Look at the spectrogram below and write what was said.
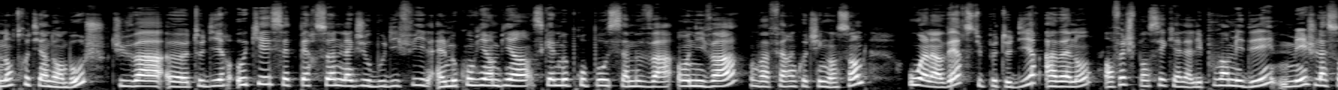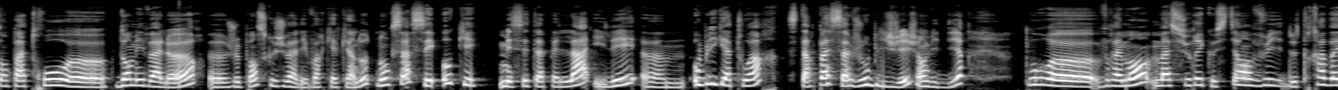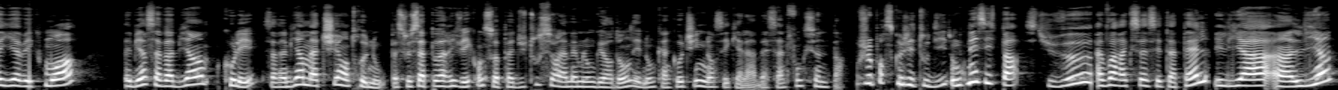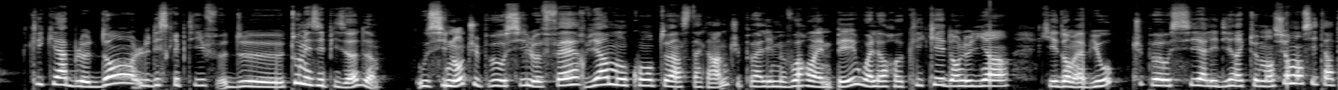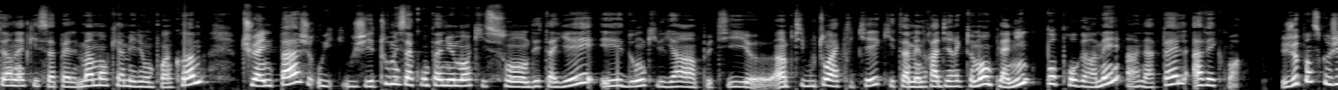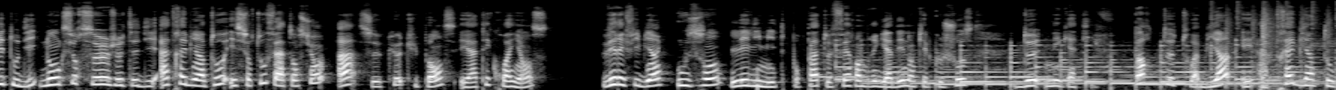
entretien d'embauche. Tu vas euh, te dire, ok, cette personne là que j'ai au bout du fil, elle me convient bien. Ce qu'elle me propose, ça me va. On y va. On va faire un coaching ensemble. Ou à l'inverse, tu peux te dire ah ben non, en fait je pensais qu'elle allait pouvoir m'aider, mais je la sens pas trop euh, dans mes valeurs. Euh, je pense que je vais aller voir quelqu'un d'autre. Donc ça c'est ok. Mais cet appel-là, il est euh, obligatoire. C'est un passage obligé, j'ai envie de dire, pour vraiment m'assurer que si tu as envie de travailler avec moi, eh bien ça va bien coller, ça va bien matcher entre nous. Parce que ça peut arriver qu'on ne soit pas du tout sur la même longueur d'onde et donc un coaching dans ces cas-là, bah, ça ne fonctionne pas. Je pense que j'ai tout dit, donc n'hésite pas, si tu veux avoir accès à cet appel, il y a un lien cliquable dans le descriptif de tous mes épisodes. Ou sinon, tu peux aussi le faire via mon compte Instagram. Tu peux aller me voir en MP ou alors euh, cliquer dans le lien qui est dans ma bio. Tu peux aussi aller directement sur mon site internet qui s'appelle mamancaméléon.com. Tu as une page où, j'ai tous mes accompagnements qui sont détaillés et donc il y a euh, un petit bouton à cliquer qui t'amènera directement au planning pour programmer un appel avec moi. Je pense que j'ai tout dit. Donc sur ce, je te dis à très bientôt et surtout fais attention à ce que tu penses et à tes croyances vérifie bien où sont les limites pour pas te faire embrigader dans quelque chose de négatif. Porte-toi bien et à très bientôt.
